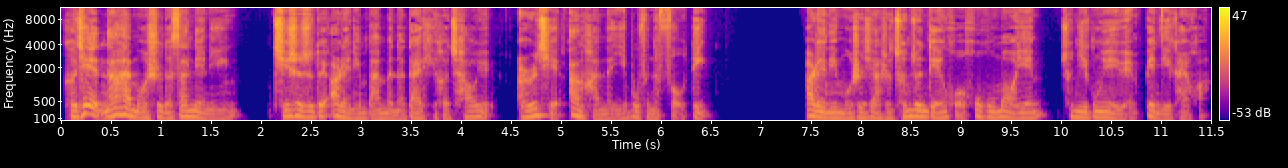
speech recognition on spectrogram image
可见，南海模式的三点零其实是对二点零版本的代替和超越，而且暗含了一部分的否定。二点零模式下是村村点火、户户冒烟，村级工业园遍地开花。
